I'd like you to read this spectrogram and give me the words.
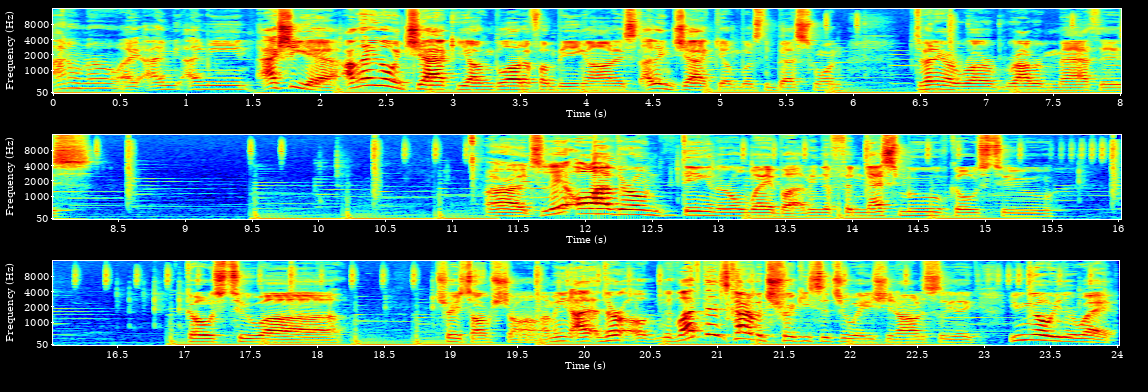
I don't know. I, I, I mean, actually, yeah. I'm going to go with Jack Youngblood, if I'm being honest. I think Jack Youngblood's the best one. Depending on Robert Mathis. All right, so they all have their own thing in their own way, but I mean the finesse move goes to goes to uh Trace Armstrong. I mean, I, they're the left end's kind of a tricky situation, honestly. Like you can go either way.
